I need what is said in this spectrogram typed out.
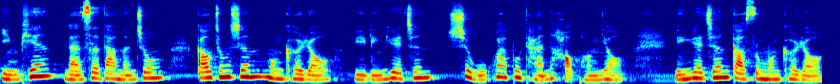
影片《蓝色大门》中，高中生孟克柔与林月珍是无话不谈的好朋友。林月珍告诉孟克柔，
